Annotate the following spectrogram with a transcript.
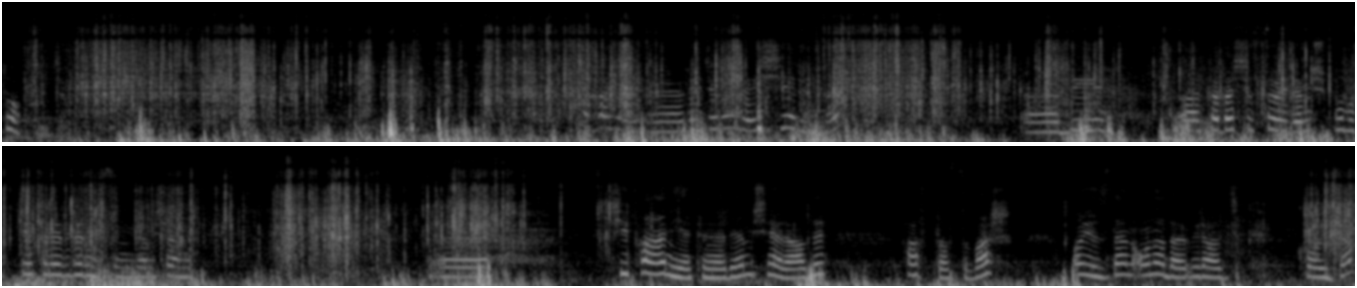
toplayacağım. Hani e, Recep'in iş yerinde e, bir arkadaşı söylemiş bulup getirebilir misin demiş hani e, şifa niyetine demiş herhalde hastası var. O yüzden ona da birazcık koyacağım.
